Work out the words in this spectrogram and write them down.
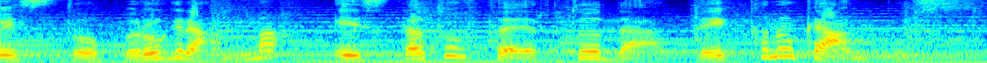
Questo programma è stato offerto da Tecnocampus.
